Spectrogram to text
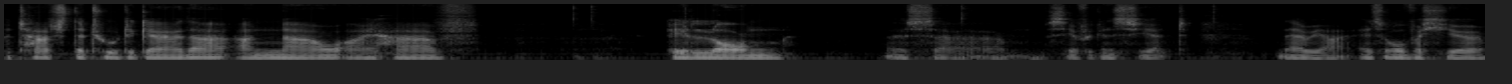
attached the two together and now I have a long let's um, see if we can see it. There we are. It's over here.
